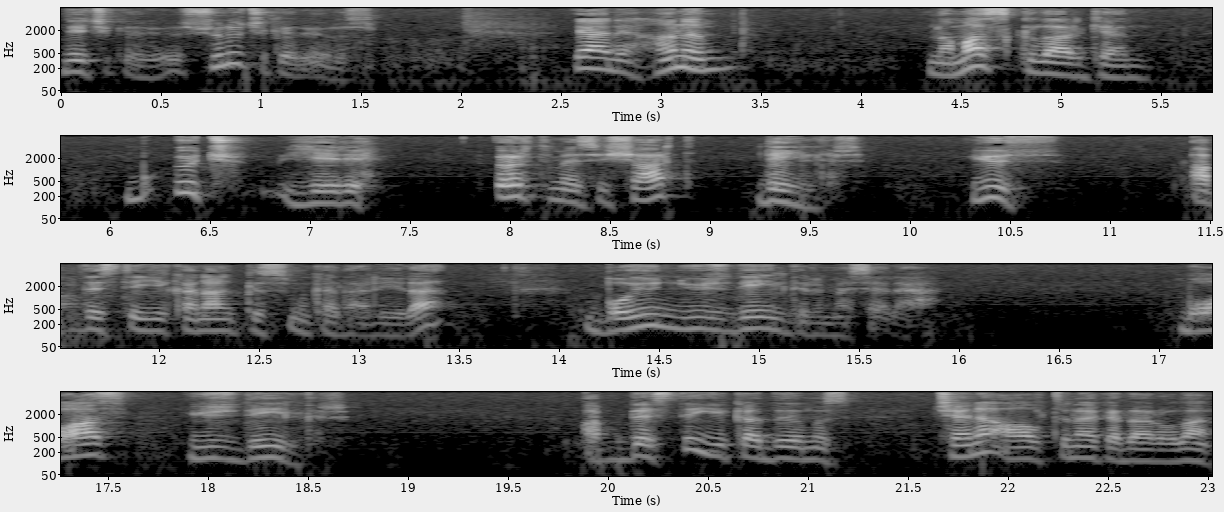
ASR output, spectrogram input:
Ne çıkarıyoruz? Şunu çıkarıyoruz. Yani hanım namaz kılarken bu üç yeri örtmesi şart değildir. Yüz, abdeste yıkanan kısmı kadarıyla, boyun yüz değildir mesela. Boğaz yüz değildir. Abdeste yıkadığımız çene altına kadar olan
